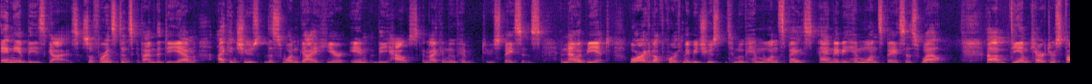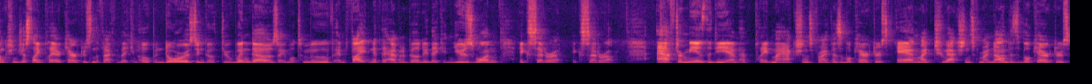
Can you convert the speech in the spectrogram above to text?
any of these guys. So for instance, if I'm the DM, I can choose this one guy here in the house, and I can move him two spaces, and that would be it. Or I could, of course, maybe choose to move him one space, and maybe him one space as well. Um, DM characters function just like player characters in the fact that they can open doors and go through windows, able to move and fight, and if they have an ability, they can use one, etc., etc. After me as the DM have played my actions for my visible characters and my two actions for my non-visible characters,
